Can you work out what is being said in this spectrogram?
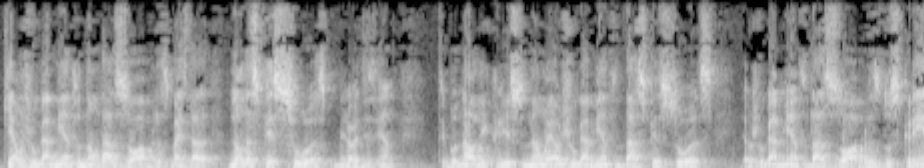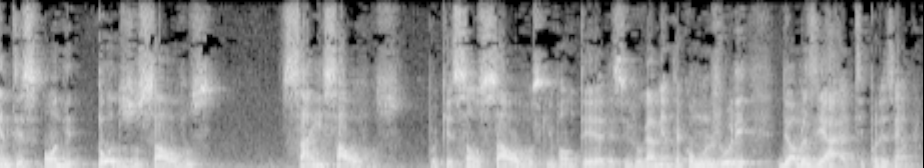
que é um julgamento não das obras, mas da, não das pessoas, melhor dizendo. O tribunal de Cristo não é o julgamento das pessoas, é o julgamento das obras dos crentes, onde todos os salvos saem salvos, porque são os salvos que vão ter esse julgamento. É como um júri de obras de arte, por exemplo.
